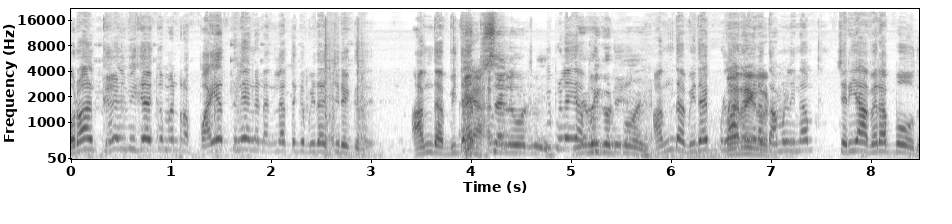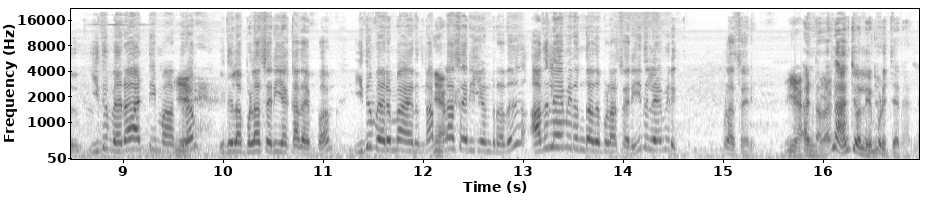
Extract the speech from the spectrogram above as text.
ஒரு ஆள் கேள்வி கேட்கும்ன்ற பயத்திலே எங்க நிலத்துக்கு விதைச்சிருக்குது. அந்த. அந்த விதைப்புல. தமிழினம் சரியா வரப்போகுது. இது வெராட்டி மாத்திரம் இதுல பிள்ளை சரியா கதைப்போம். இது வெறுமா இருந்தா Yeah. பிள்ளை சரின்றது அதுலயும் இருந்தது பிள்ளை சரி இதுலயும் இருக்கு பிள்ளை சரி Yeah. என்றதை நான் சொல்லி முடிச்சேன்.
